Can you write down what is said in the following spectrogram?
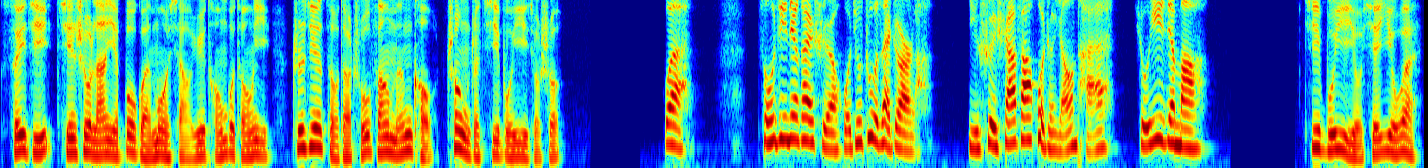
随即，秦淑兰也不管莫小鱼同不同意，直接走到厨房门口，冲着戚不义就说：“喂，从今天开始我就住在这儿了，你睡沙发或者阳台，有意见吗？”戚不义有些意外，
